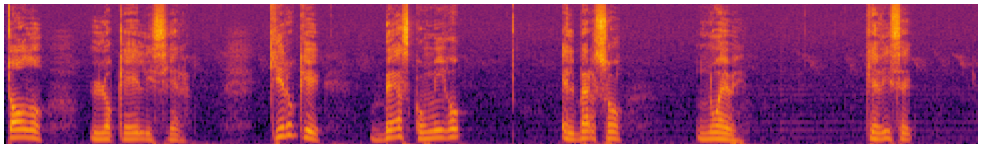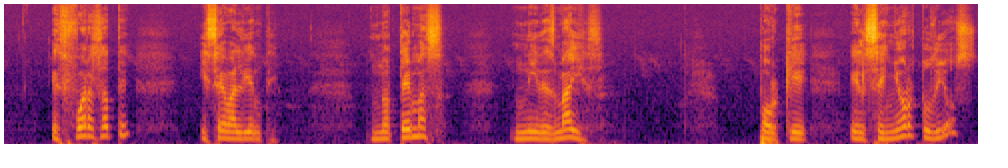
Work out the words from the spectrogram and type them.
todo lo que él hiciera. Quiero que veas conmigo el verso 9, que dice, esfuérzate y sé valiente, no temas ni desmayes, porque el Señor tu Dios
